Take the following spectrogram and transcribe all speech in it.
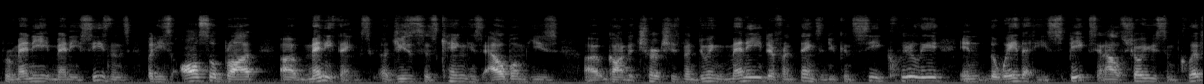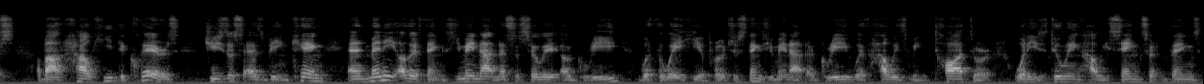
for many, many seasons, but he's also brought uh, many things. Uh, Jesus is King, his album, he's uh, gone to church, he's been doing many different things. And you can see clearly in the way that he speaks, and I'll show you some clips about how he declares Jesus as being king, and many other things. You may not necessarily agree with the way he approaches things. You may not agree with how he's being taught or what he's doing, how he's saying certain things.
